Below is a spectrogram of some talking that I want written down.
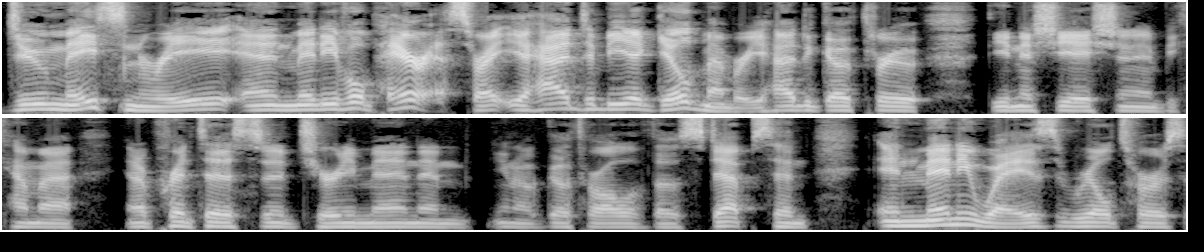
do masonry in medieval Paris, right? You had to be a guild member. You had to go through the initiation and become a, an apprentice and a journeyman and, you know, go through all of those steps. And in many ways, realtors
